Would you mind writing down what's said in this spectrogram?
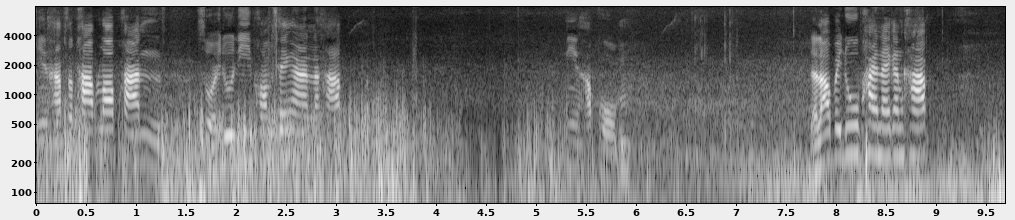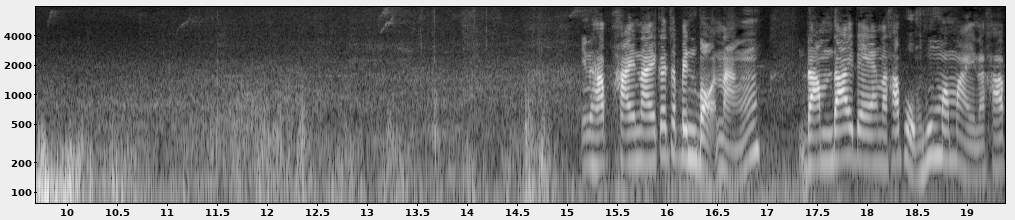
นี่นะครับสภาพรอบคัน สวยดูดีพร้อมใช้งานนะครับ นี่นครับผม เดี๋ยวเราไปดูภายในกันครับนี่นะครับภายในก็จะเป็นเบาะหนังดำได้แดงนะครับ ผมหุ้มมาใหม่นะครับ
